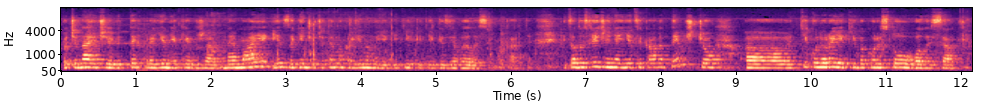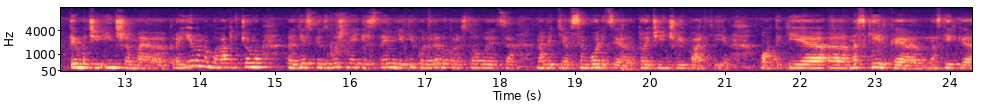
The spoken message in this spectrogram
починаючи від тих країн, яких вже немає, і закінчуючи тими країнами, які тільки-тільки з'явилися на карті. І це дослідження є цікаве тим, що е, ті кольори, які використовувалися тими чи іншими е, країнами, багато в чому є співзвучний із тим, які кольори використовуються навіть в символіці тої чи іншої партії. От і е, наскільки, наскільки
